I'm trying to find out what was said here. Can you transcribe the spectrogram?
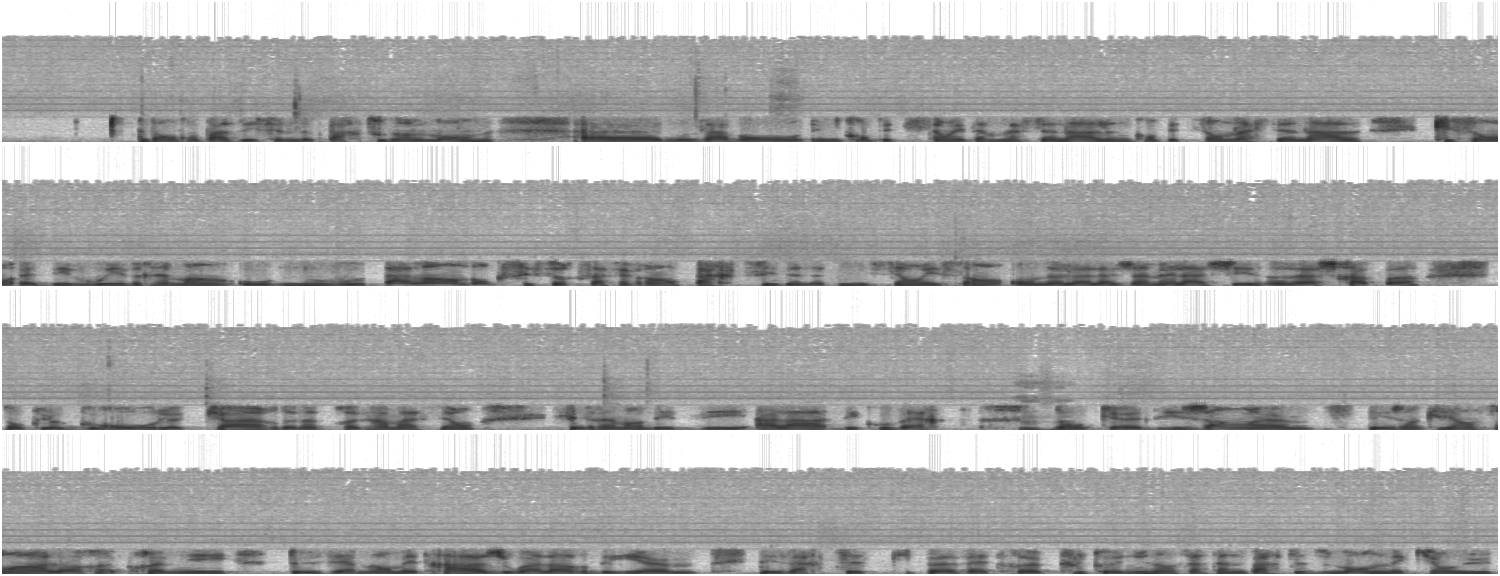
Donc, on passe des films de partout dans le monde. Euh, nous avons une compétition internationale, une compétition nationale qui sont euh, dévouées vraiment aux nouveaux talents. Donc, c'est sûr que ça fait vraiment partie de notre mission et ça, on ne l'a jamais lâché, on ne lâchera pas. Donc, le gros, le cœur de notre programmation, c'est vraiment dédié à la découverte. Donc, euh, des gens, euh, des gens qui en sont à leur premier, deuxième long métrage, ou alors des euh, des artistes qui peuvent être plus connus dans certaines parties du monde, mais qui ont eu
